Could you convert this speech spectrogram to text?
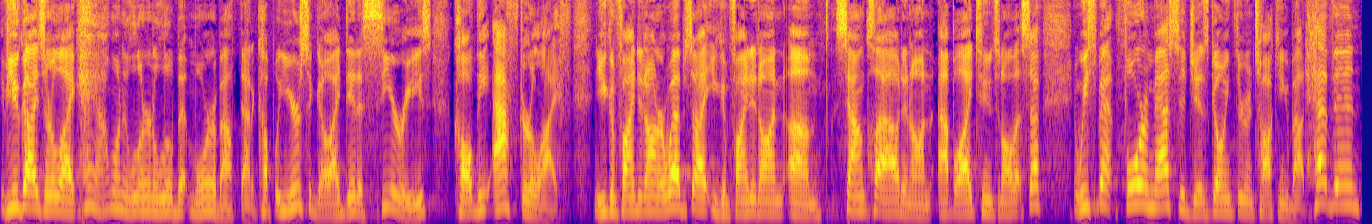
If you guys are like, hey, I want to learn a little bit more about that, a couple years ago, I did a series called The Afterlife. You can find it on our website, you can find it on um, SoundCloud and on Apple iTunes and all that stuff. And we spent four messages going through and talking about heaven,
